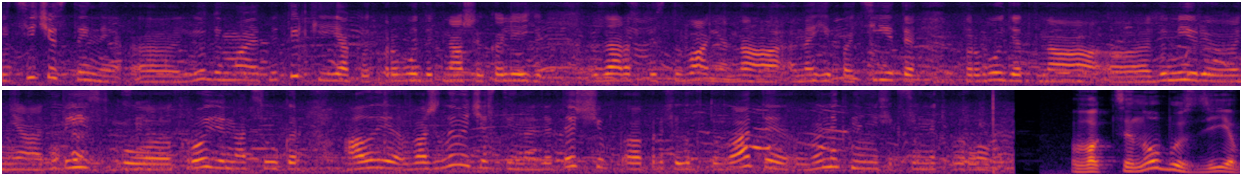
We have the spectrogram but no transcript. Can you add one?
І ці частини е, люди мають не тільки як от проводять наші колеги зараз тестування на, на гепатити, проводять на е, вимірювання тиску, крові на цукор, але важлива частина для того, щоб профілактувати виникнення інфекційних хвороб. Вакцинобус діяв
